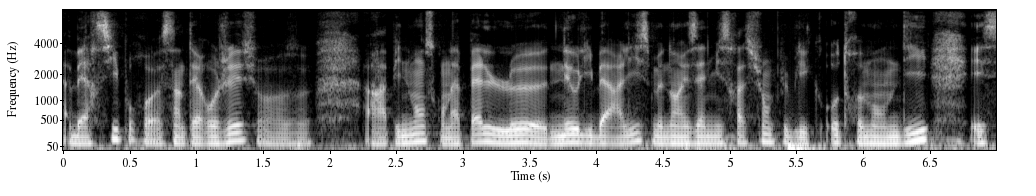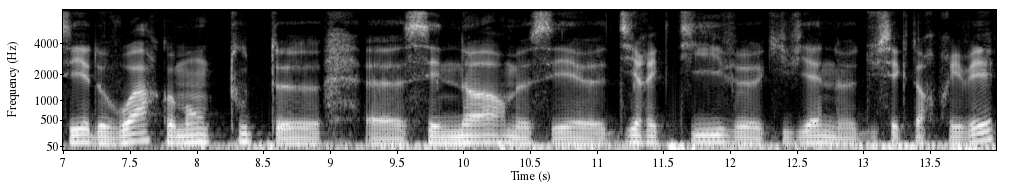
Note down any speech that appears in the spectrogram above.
à Bercy pour euh, s'interroger sur euh, rapidement ce qu'on appelle le néolibéralisme dans les administrations publiques. Autrement dit, essayer de voir comment toutes euh, euh, ces normes, ces euh, directives euh, qui viennent du secteur privé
